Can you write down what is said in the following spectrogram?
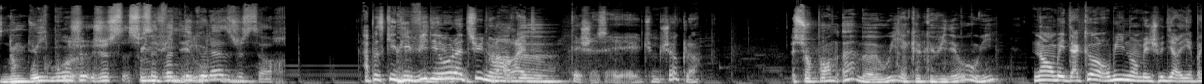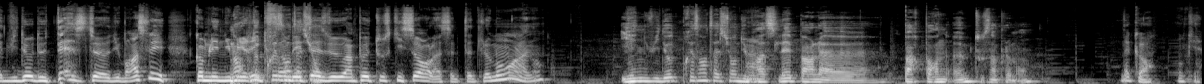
Donc du oui, coup, bon, euh, je, je, sur cette vanne dégueulasse, je sors. Ah, parce qu'il y a des vidéos vidéo, là-dessus Non, arrête. de- Tu me choques là. Sur Pornhub, euh, oui, il y a quelques vidéos, oui. Non, mais d'accord, oui, non, mais je veux dire, il n'y a pas de vidéo de test euh, du bracelet. Comme les de numériques font des tests de un peu tout ce qui sort là, c'est peut-être le moment là, non? Il y a une vidéo de présentation du Ah. bracelet par la par Pornhub tout simplement. D'accord, ok.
